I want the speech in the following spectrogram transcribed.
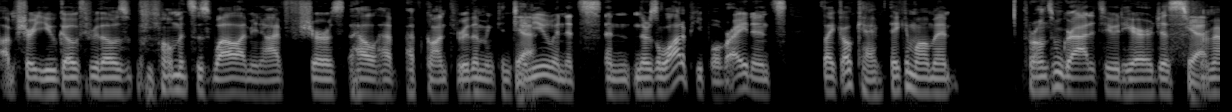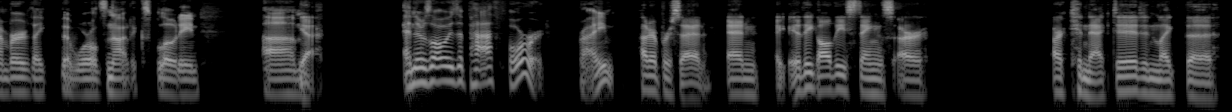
I'm sure you go through those moments as well. I mean, I've sure as hell have, have gone through them and continue. Yeah. And it's, and there's a lot of people, right? And it's, it's like, okay, take a moment, throw in some gratitude here. Just yeah. remember like the world's not exploding. Um, yeah. And there's always a path forward, right? 100%. And I think all these things are, are connected and like the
